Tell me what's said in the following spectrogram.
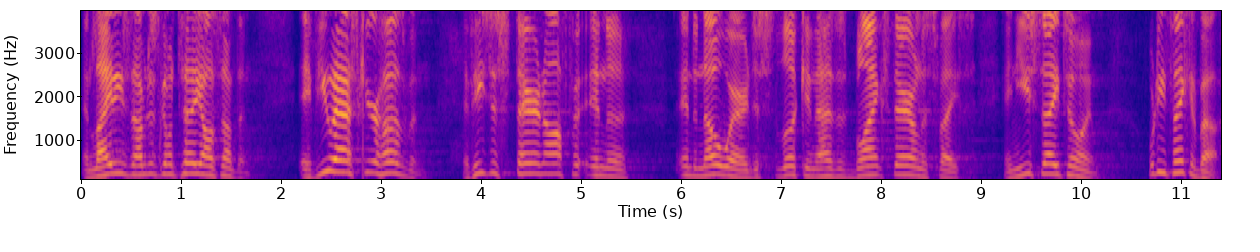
And ladies, I'm just going to tell y'all something. If you ask your husband, if he's just staring off into, into nowhere just looking, has this blank stare on his face, and you say to him, What are you thinking about?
